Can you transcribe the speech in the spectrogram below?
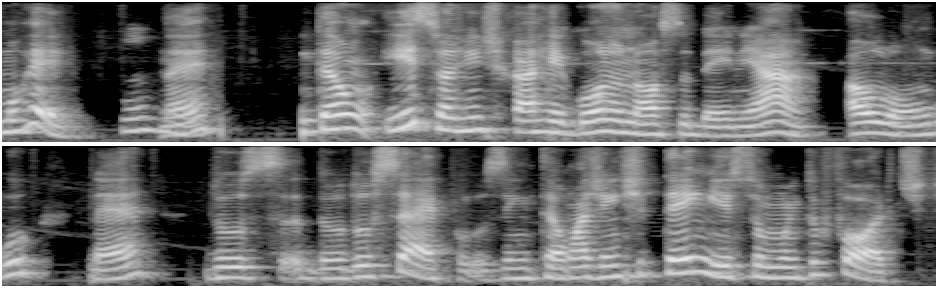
morrer, uhum. né? Então, isso a gente carregou no nosso DNA ao longo, né, dos, do, dos séculos. Então, a gente tem isso muito forte.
